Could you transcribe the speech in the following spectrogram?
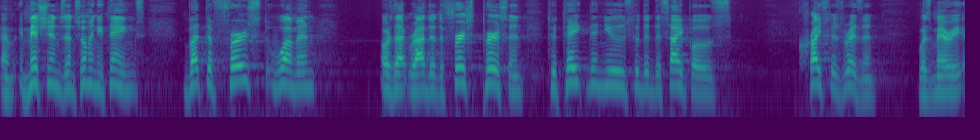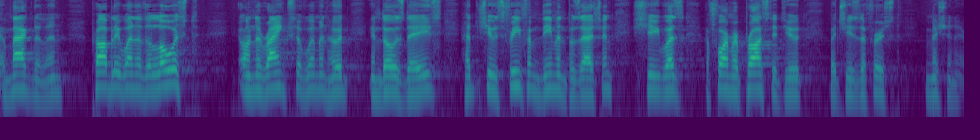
um, missions, and so many things. But the first woman, or that rather, the first person to take the news to the disciples Christ is risen was Mary of Magdalene, probably one of the lowest on the ranks of womanhood in those days. Had, she was free from demon possession. She was a former prostitute, but she's the first missionary.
